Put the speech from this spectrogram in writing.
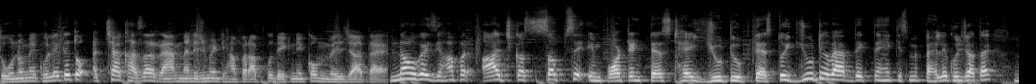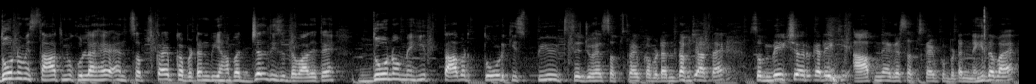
दोनों में खुले थे तो अच्छा खासा रैम मैनेजमेंट यहाँ पर आपको देखने को मिल जाता है। नाउ गाइस यहाँ पर आज का सबसे इंपॉर्टेंट टेस्ट है यूट्यूब टेस्ट तो यूट्यूब ऐप देखते हैं किसमें पहले खुल जाता है। दोनों में साथ में खुला है एंड सब्सक्राइब का बटन भी यहाँ पर जल्दी से दबा देते हैं। दोनों में ही ताबड़ तोड़ की स्पीड से जो है सब्सक्राइब का बटन दब जाता है। सो मेक श्योर करें कि आपने अगर सब्सक्राइब का बटन नहीं दबाया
